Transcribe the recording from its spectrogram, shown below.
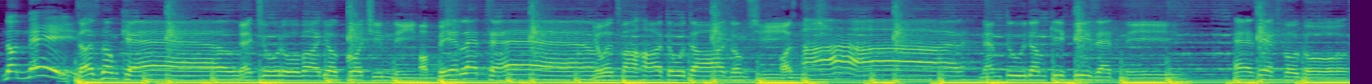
Na nézd! Utaznom kell, de csóró vagyok, kocsim nincs A bérletem 86 óta azom sincs Az ár nem tudom kifizetni Ezért fogok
